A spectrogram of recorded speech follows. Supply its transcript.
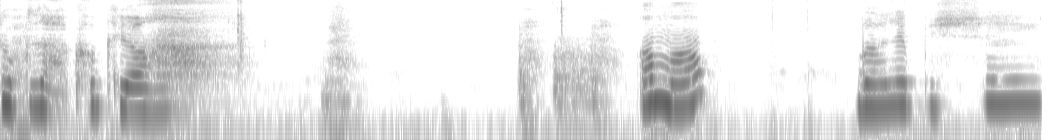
Çok güzel kokuyor. Ama böyle bir şey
